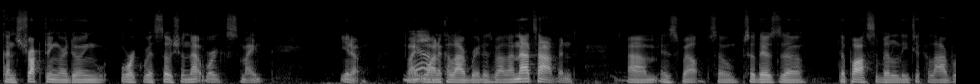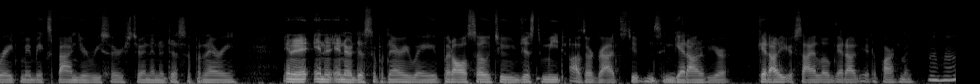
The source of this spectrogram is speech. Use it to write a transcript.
constructing or doing work with social networks might, you know, might Yeah. want to collaborate as well, and that's happened um, as well. So so there's the the possibility to collaborate, maybe expand your research to an interdisciplinary, in, a, in an interdisciplinary way, but also to just meet other grad students and get out of your get out of your silo, get out of your department. Mm-hmm.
